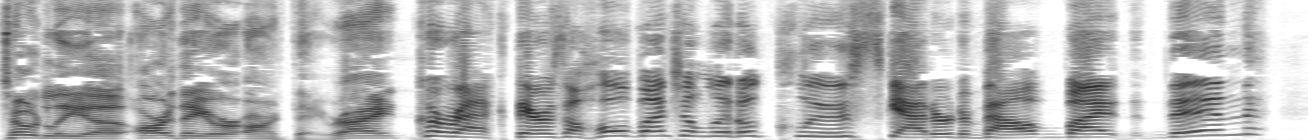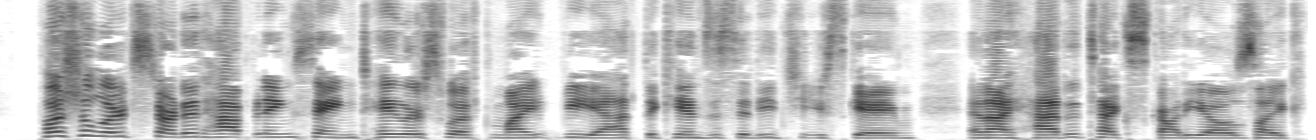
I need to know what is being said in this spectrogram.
totally uh, are they or aren't they, right? Correct. There's a whole bunch of little clues scattered about, but then push alerts started happening saying Taylor Swift might be at the Kansas City Chiefs game. And I had to text Scotty. I was like,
